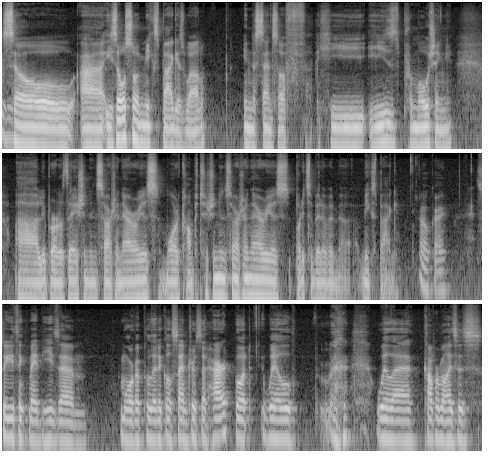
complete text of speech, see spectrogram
So uh, he's also a mixed bag as well, in the sense of he is promoting uh, liberalization in certain areas, more competition in certain areas, but it's a bit of a uh, mixed bag. Okay. So you think maybe he's um more of a political centrist at heart, but will will uh, compromise his,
